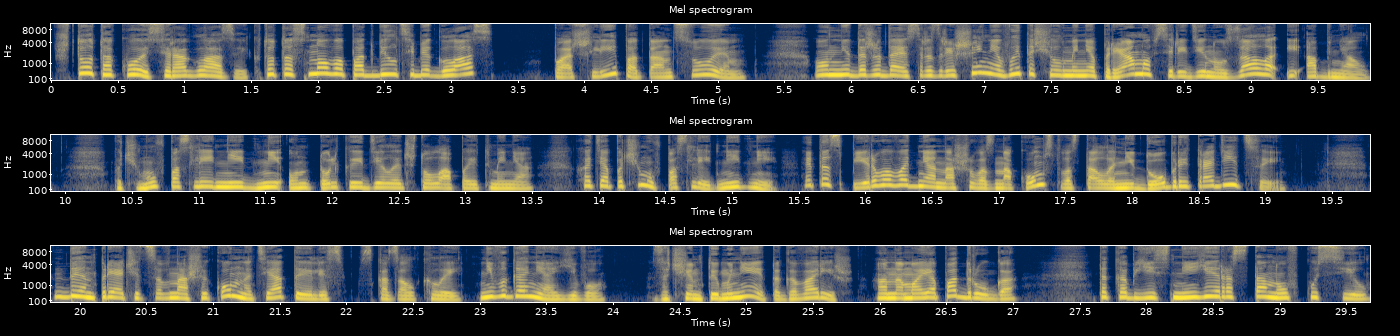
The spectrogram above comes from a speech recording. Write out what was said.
«Что такое, сероглазый? Кто-то снова подбил тебе глаз? Пошли, потанцуем». Он, не дожидаясь разрешения, вытащил меня прямо в середину зала и обнял. Почему в последние дни он только и делает, что лапает меня? Хотя почему в последние дни? Это с первого дня нашего знакомства стало недоброй традицией. «Дэн прячется в нашей комнате от Элис», — сказал Клей. «Не выгоняй его». «Зачем ты мне это говоришь? Она моя подруга». «Так объясни ей расстановку сил.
